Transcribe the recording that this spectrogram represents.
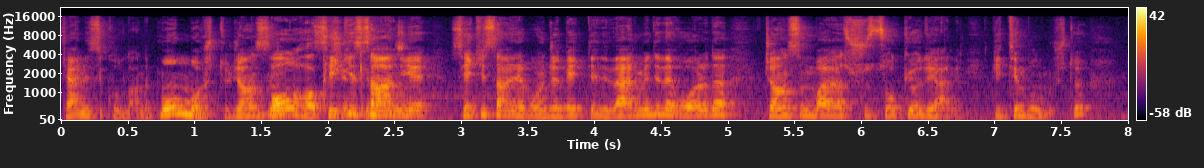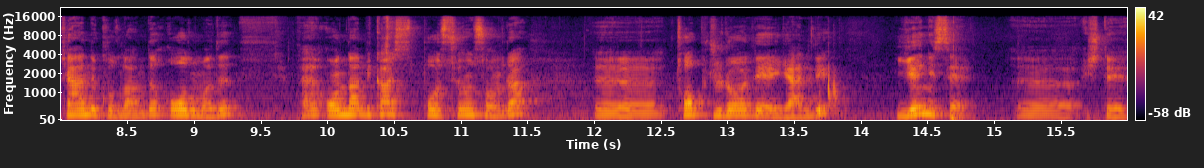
Kendisi kullandı. Bomboştu. Johnson Ball hawk 8 çünkü saniye 8 saniye boyunca bekledi vermedi ve o arada Johnson bayağı şut sokuyordu yani. Ritim bulmuştu. Kendi kullandı. Olmadı. E, Ondan birkaç pozisyon sonra e, top Jrolde'ye geldi. Yanis'e e, işte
